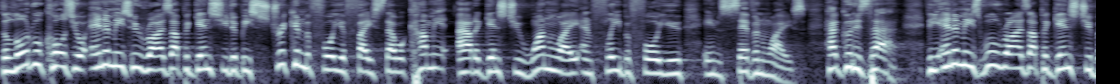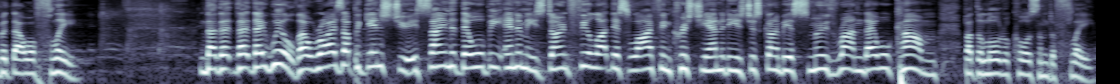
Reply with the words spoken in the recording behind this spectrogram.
The Lord will cause your enemies who rise up against you to be stricken before your face. They will come out against you one way and flee before you in seven ways. How good is that? The enemies will rise up against you, but they will flee. No, they, they will. They'll rise up against you. It's saying that there will be enemies. Don't feel like this life in Christianity is just going to be a smooth run. They will come, but the Lord will cause them to flee.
